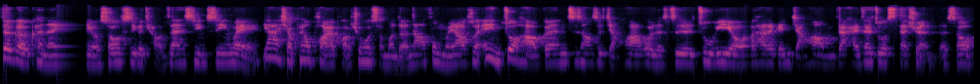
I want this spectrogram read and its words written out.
这个可能有时候是一个挑战性，是因为呀，小朋友跑来跑去或什么的，然后父母要说，哎，你坐好跟智商师讲话，或者是注意哦，他在跟你讲话，我们在还在做筛选的时候，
